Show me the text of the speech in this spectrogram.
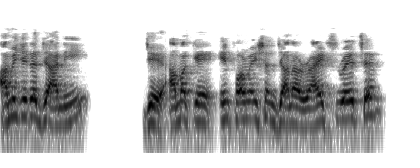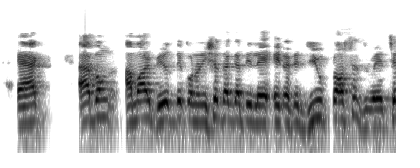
আমি যেটা জানি যে আমাকে ইনফরমেশন জানার রাইটস রয়েছে, এক, এবং আমার বিরুদ্ধে কোনো নিষেধাজ্ঞা দিলে এটাতে ডিউ প্রসেস রয়েছে।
